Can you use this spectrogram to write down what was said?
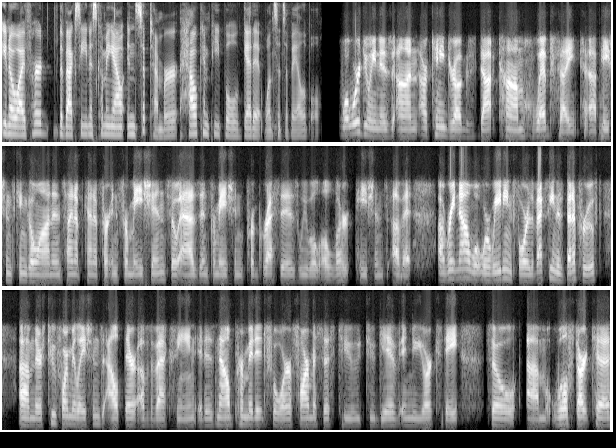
You know, I've heard the vaccine is coming out in September. How can people get it once it's available? what we're doing is on our kinneydrugs.com website, uh, patients can go on and sign up kind of for information. So as information progresses, we will alert patients of it. Uh, right now, what we're waiting for, the vaccine has been approved. Um, there's two formulations out there of the vaccine. It is now permitted for pharmacists to to give in New York State. So um, we'll start to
